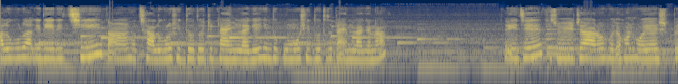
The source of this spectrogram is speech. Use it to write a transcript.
আলুগুলো আগে দিয়ে দিচ্ছি, কারণ হচ্ছে আলুগুলো সিদ্ধ হতে একটু টাইম লাগে, কিন্তু কুমড়ো সিদ্ধ হতে তো টাইম লাগে না। এই যে খিচুড়িটা আরও যখন হয়ে আসবে,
